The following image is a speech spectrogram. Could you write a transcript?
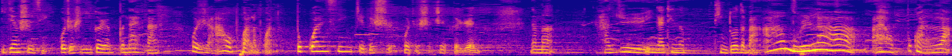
一件事情或者是一个人不耐烦，或者是啊我不管了不管了，不关心这个事或者是这个人。那么韩剧应该听的 挺多的吧？啊不啦，哎呀不管了啦。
